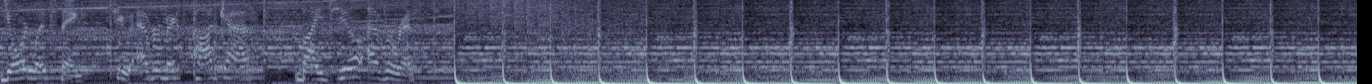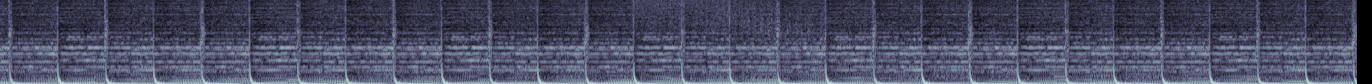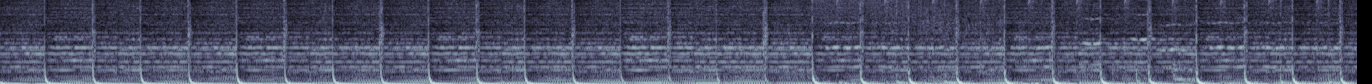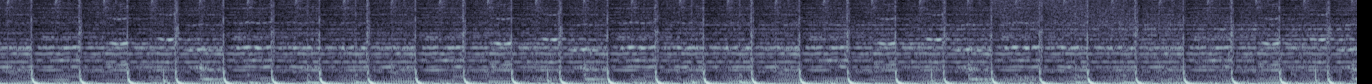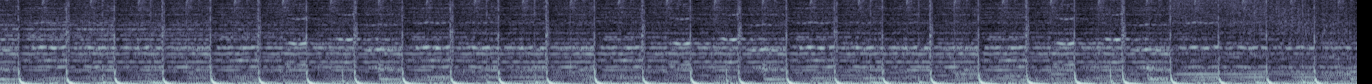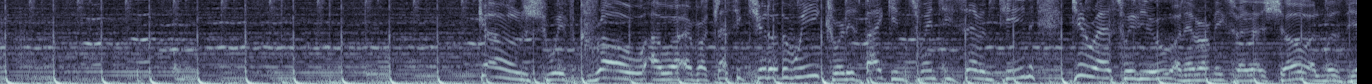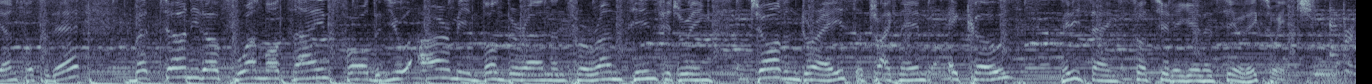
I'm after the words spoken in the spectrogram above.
You're listening to Evermix Podcast by Gil Everest. Our classic tune of the week, released back in 2017. Gires with you on Evermix Radio Show, almost the end for today. But turn it off one more time for the new Armin van Buuren and Florentine featuring Jordan Grace, a track named Echoes. Many thanks for tuning in and see you next week.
